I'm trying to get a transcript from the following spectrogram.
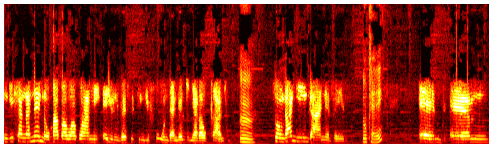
ngihlangane nobaba wakwami e-university ngifunda ngenza unyaka wokuqala Mm. so ngangiyingane vele. Okay. And um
